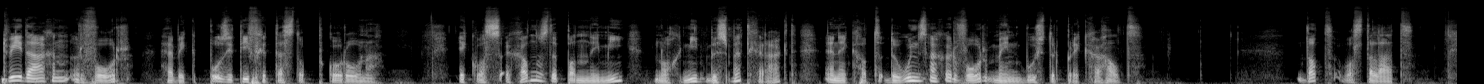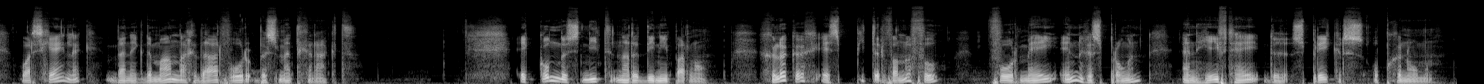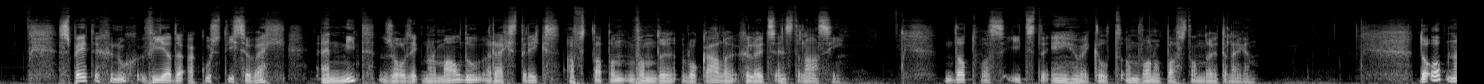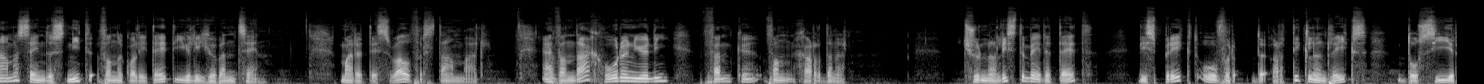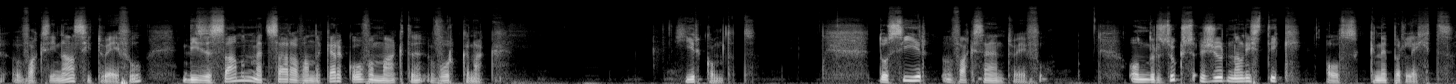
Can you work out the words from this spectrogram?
Twee dagen ervoor heb ik positief getest op corona. Ik was gans de pandemie nog niet besmet geraakt en ik had de woensdag ervoor mijn boosterprik gehaald. Dat was te laat. Waarschijnlijk ben ik de maandag daarvoor besmet geraakt. Ik kon dus niet naar het diner parlant. Gelukkig is Pieter van Uffel voor mij ingesprongen en heeft hij de sprekers opgenomen. Spijtig genoeg via de akoestische weg en niet, zoals ik normaal doe, rechtstreeks afstappen van de lokale geluidsinstallatie. Dat was iets te ingewikkeld om van op afstand uit te leggen. De opnames zijn dus niet van de kwaliteit die jullie gewend zijn, maar het is wel verstaanbaar. En vandaag horen jullie Femke van Gardener, journaliste bij de tijd, die spreekt over de artikelenreeks Dossier Vaccinatietwijfel, die ze samen met Sarah van de Kerkhoven maakte voor KNAK. Hier komt het. Dossier Vaccintwijfel. Onderzoeksjournalistiek als knipperlicht.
